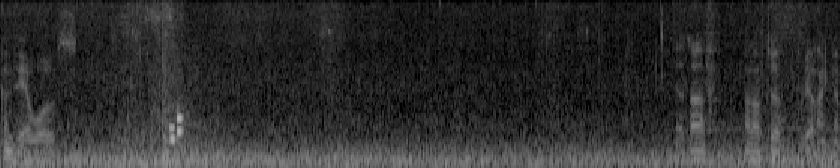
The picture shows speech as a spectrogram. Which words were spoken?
conveyor walls. Yes, I'll have, I'll have to realign them.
